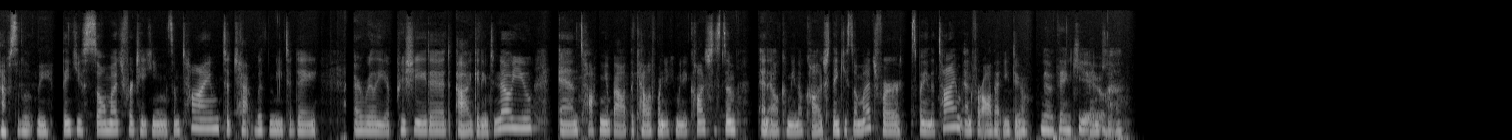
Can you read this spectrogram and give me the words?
absolutely thank you so much for taking some time to chat with me today I really appreciated uh, getting to know you and talking about the California Community College System and El Camino College. Thank you so much for spending the time and for all that you do. No, thank you. Thank you.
